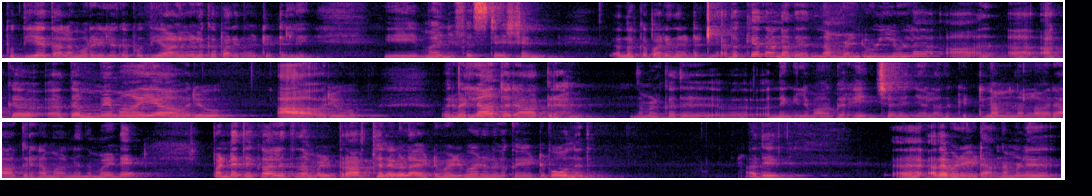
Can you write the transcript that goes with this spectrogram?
പുതിയ തലമുറയിലൊക്കെ പുതിയ ആളുകളൊക്കെ പറയുന്നത് കേട്ടിട്ടില്ലേ? ഈ മാനിഫെസ്റ്റേഷൻ എന്നൊക്കെ പറയുന്നത് കേട്ടിട്ടില്ലേ? അതൊക്കെ അതാണ്. അതായത് നമ്മളുടെ ഉള്ളിലുള്ള അഗ അഗമ്യമായ ഒരു ആ ഒരു ഒരു വല്ലാത്തൊരാഗ്രഹം നമ്മൾക്കത് എന്തെങ്കിലും ആഗ്രഹിച്ചു കഴിഞ്ഞാൽ അത് കിട്ടണം എന്നുള്ള ഒരാഗ്രഹമാണ് നമ്മളുടെ പണ്ടത്തെ കാലത്ത് നമ്മൾ പ്രാർത്ഥനകളായിട്ടും വഴിപാടുകളൊക്കെ ആയിട്ട് പോകുന്നത്. അത് അതവിടെ ഇടാം. നമ്മൾ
